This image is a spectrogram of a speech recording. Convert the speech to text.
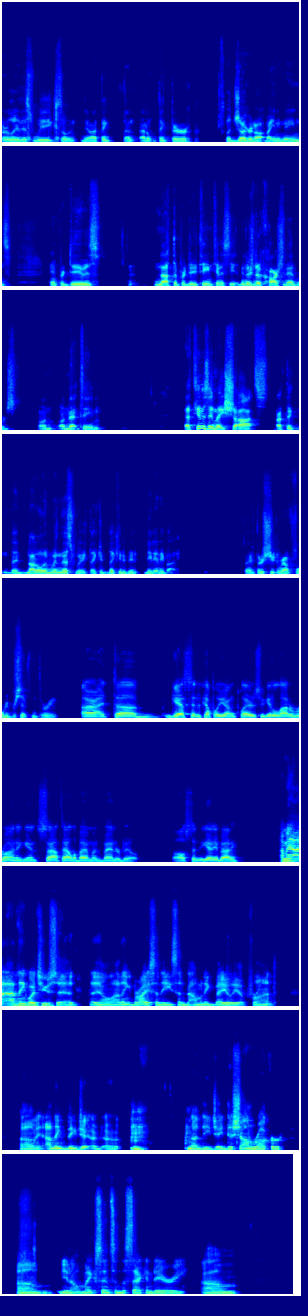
earlier this week. So, you know, I think I don't think they're a juggernaut by any means, and Purdue is not the Purdue team. Tennessee. I mean, there's no Carson Edwards on on that team. If Tennessee makes shots, I think they not only win this week, they could they could beat, beat anybody. Like they're shooting around forty percent from three. All right. Um, guess that a couple of young players who get a lot of run against South Alabama and Vanderbilt. Austin, you got anybody? I mean, I, I think what you said. You know, I think Bryson Eason, Dominic Bailey up front. Um, I think DJ, uh, uh not DJ, Deshaun Rucker. Um, you know, makes sense in the secondary. Um,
